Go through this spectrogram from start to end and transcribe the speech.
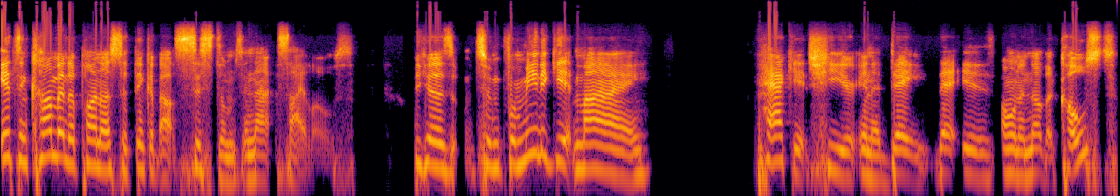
it's incumbent upon us to think about systems and not silos. Because to, for me to get my package here in a day that is on another coast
